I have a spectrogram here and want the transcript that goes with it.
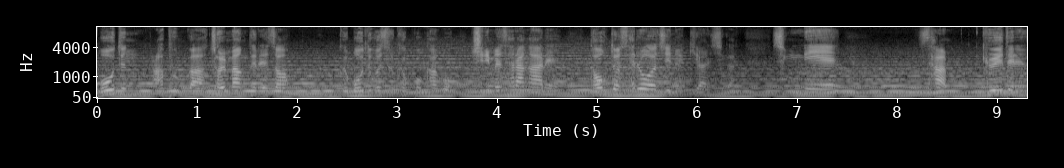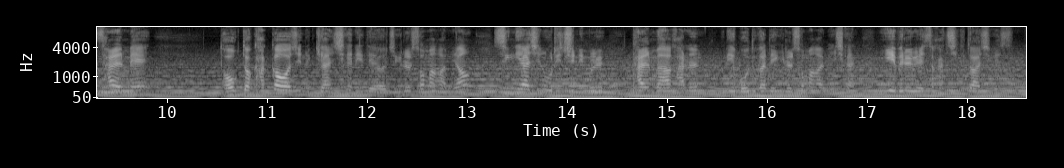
모든 아픔과 절망들에서 그 모든 것을 극복하고 주님의 사랑 안에 더욱더 새로워지는 귀한 시간 승리의 삶 교회되는 삶에 더욱더 가까워지는 귀한 시간이 되어지기를 소망하며 승리하신 우리 주님을 닮아가는 우리 모두가 되기를 소망하며 이 시간 이 예배를 위해서 같이 기도하시겠습니다.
